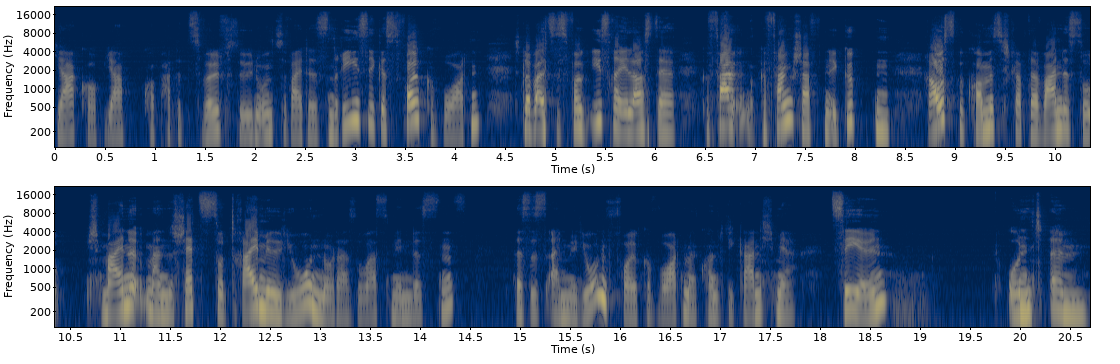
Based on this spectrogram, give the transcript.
Jakob. Jakob hatte zwölf Söhne und so weiter. Das ist ein riesiges Volk geworden. Ich glaube, als das Volk Israel aus der Gefangenschaft in Ägypten rausgekommen ist, ich glaube, da waren das so, ich meine, man schätzt so drei Millionen oder sowas mindestens. Das ist ein Millionenvolk geworden. Man konnte die gar nicht mehr zählen. Und ähm,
